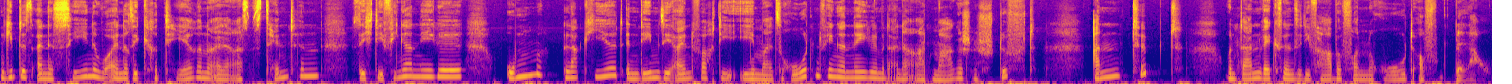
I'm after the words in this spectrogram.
gibt es eine Szene, wo eine Sekretärin, eine Assistentin sich die Fingernägel Fingernägel umlackiert, indem sie einfach die ehemals roten Fingernägel mit einer Art magischen Stift antippt und dann wechseln sie die Farbe von rot auf blau.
